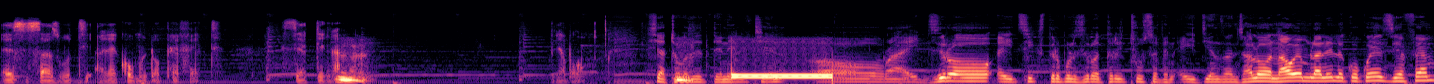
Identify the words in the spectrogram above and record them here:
Esisazi ukuthi akekho umuntu operfect. Siyadingana. Ngiyabonga siyathokoza edenelitini alright 0863003278 yenza njalo nawe mlaleli kokwezi fm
